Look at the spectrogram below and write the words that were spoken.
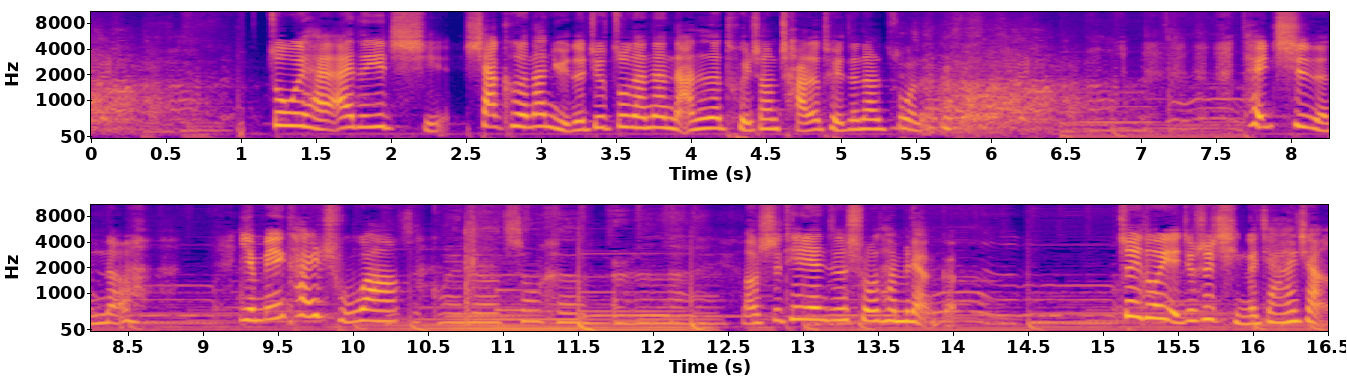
座位还挨着一起。下课那女的就坐在那，男的的腿上叉着腿在那坐着，太气人了，也没开除啊。老师天天就说他们两个，最多也就是请个家长。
